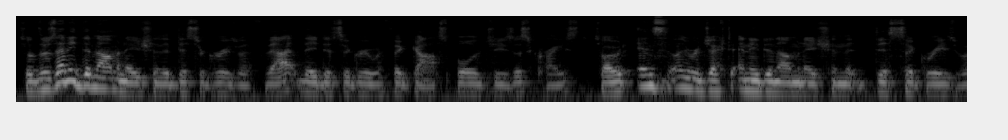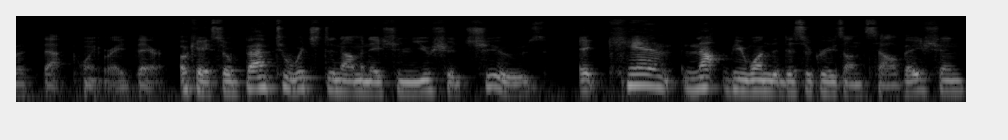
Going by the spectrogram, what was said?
So if there's any denomination that disagrees with that, they disagree with the gospel of Jesus Christ. So I would instantly reject any denomination that disagrees with that point right there. Okay, so back to which denomination you should choose. It can not be one that disagrees on salvation.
